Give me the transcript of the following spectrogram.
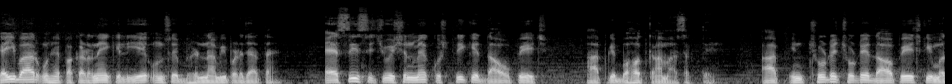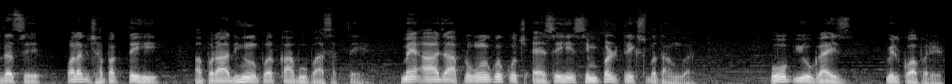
कई बार उन्हें पकड़ने के लिए उनसे भिड़ना भी पड़ जाता है। ऐसी सिचुएशन में कुश्ती के दाव पेच आपके बहुत काम आ सकते हैं। आप इन छोटे छोटे दाव पेच की मदद से पलक झपकते ही अपराधियों पर काबू पा सकते हैं। मैं आज आप लोगों को कुछ ऐसे ही सिंपल ट्रिक्स बताऊँगा। Hope you guys will cooperate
